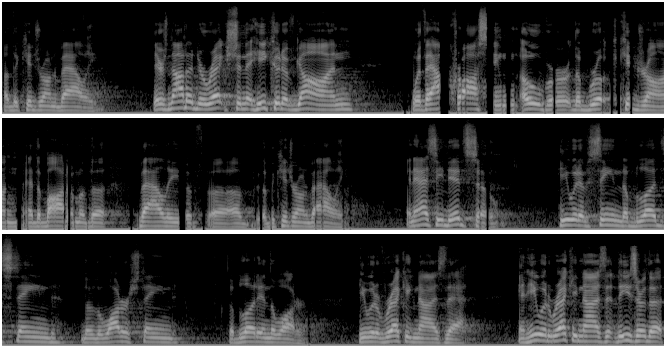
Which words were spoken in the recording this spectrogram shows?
of the Kidron Valley. There's not a direction that he could have gone without crossing over the brook Kidron at the bottom of the valley of, uh, of the Kidron Valley. And as he did so, he would have seen the blood stained, the, the water stained, the blood in the water. He would have recognized that. And he would recognize that these are the,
